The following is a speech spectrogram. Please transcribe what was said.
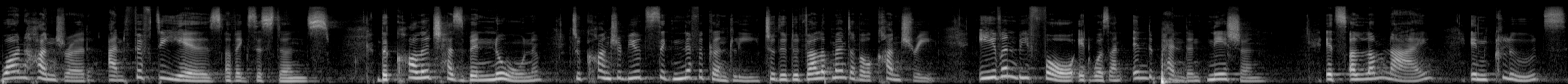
150 years of existence. The college has been known to contribute significantly to the development of our country, even before it was an independent nation. Its alumni includes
